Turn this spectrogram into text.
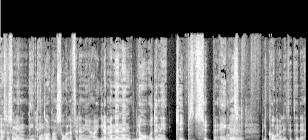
Alltså som en, det är inte en gorgonzola för den är ju grön, men den är blå och den är typiskt superengelsk. Mm. Vi kommer lite till det.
